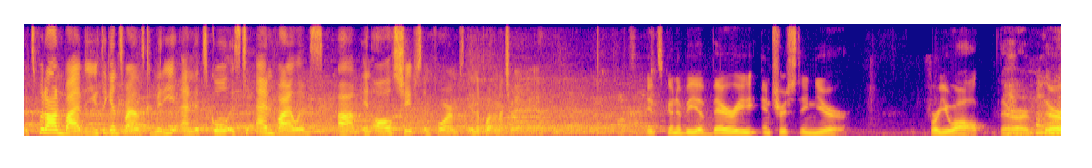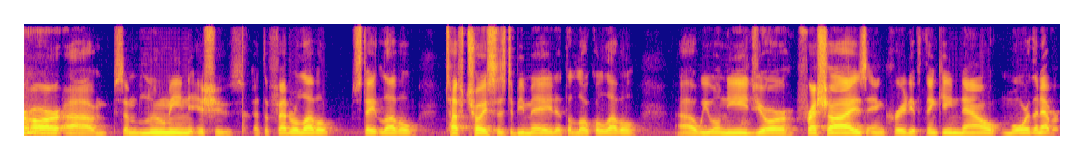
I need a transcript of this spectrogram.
It's put on by the Youth Against Violence Committee and its goal is to end violence um, in all shapes and forms in the Portland metro area. It's going to be a very interesting year for you all. There are, there are um, some looming issues at the federal level, state level, tough choices to be made at the local level. Uh, we will need your fresh eyes and creative thinking now more than ever.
